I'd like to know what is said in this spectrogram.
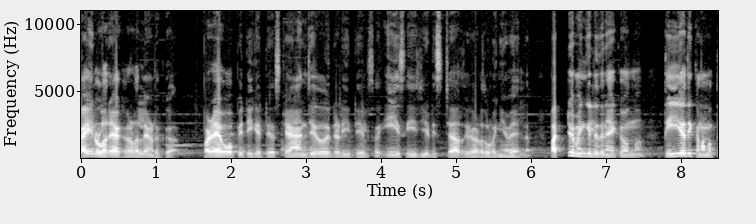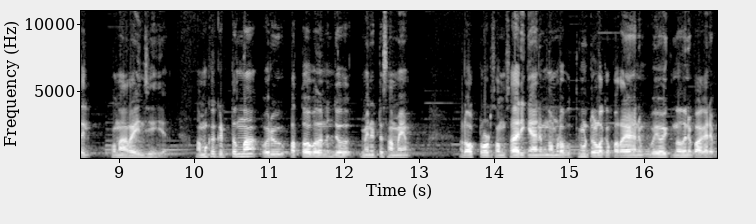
കയ്യിലുള്ള രേഖകളെല്ലാം എടുക്കുക. പഴയ ഒ പി ടിക്കറ്റ് സ്കാൻ ചെയ്തതിന്റെ details E C G discharge card തുടങ്ങിയവയെല്ലാം. പറ്റുമെങ്കിൽ ഇതിനെയൊക്കെ ഒന്ന് തീയതി ക്രമത്തിൽ ഒന്ന് അറേഞ്ച് ചെയ്യുക. നമുക്ക് കിട്ടുന്ന ഒരു പത്തോ പതിനഞ്ചോ മിനിറ്റ് സമയം ഡോക്ടറോട് സംസാരിക്കാനും നമ്മുടെ ബുദ്ധിമുട്ടുകളൊക്കെ പറയാനും ഉപയോഗിക്കുന്നതിന് പകരം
